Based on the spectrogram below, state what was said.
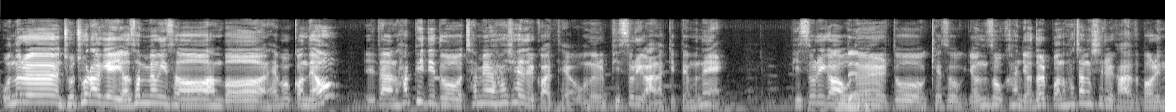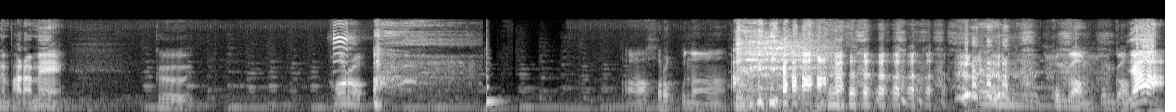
오늘은 조촐하게 여섯 명이서 한번 해볼 건데요 일단 하피디도 참여하셔야 될 것 같아요 오늘은 빗소리가 안 왔기 때문에 빗소리가 네네. 오늘 또 계속 연속 한 여덟 번 화장실을 가버리는 바람에 그 허러 아 헐었구나 공감 공감 야!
